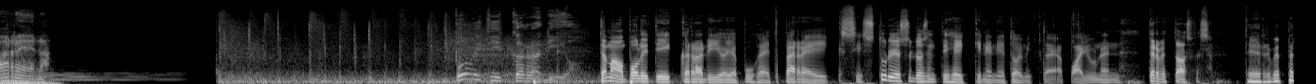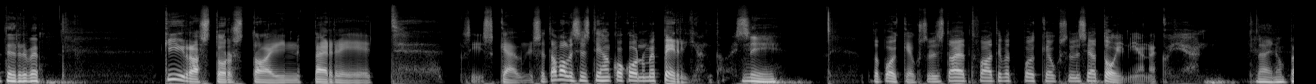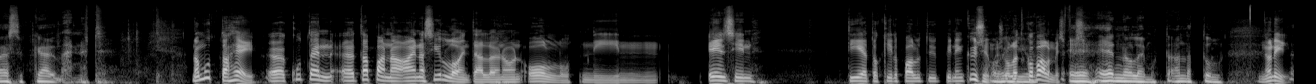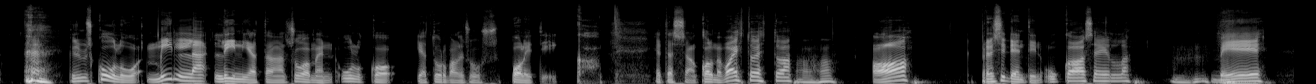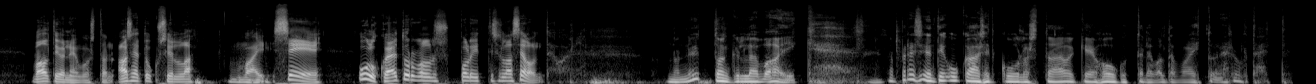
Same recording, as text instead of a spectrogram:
Areena. Politiikka Radio. Tämä on Politiikka Radio ja puheet päreiksi. Studiossa dosentti Heikkinen ja toimittaja Pajunen. Terve taas Vesa. Tervepä terve. Kiirastorstain päreet siis käynnissä. Tavallisesti ihan kokoonnumme perjantaisin. Niin, Mutta poikkeukselliset ajat vaativat poikkeuksellisia toimia näköjään. näin on päässyt käymään nyt. No mutta hei, kuten tapana aina silloin tällöin on ollut, niin ensin tietokilpailutyyppinen kysymys. Oi Oletko joo. valmis? Eh, en ole, mutta anna tulla. No niin. Kysymys kuuluu, millä linjataan Suomen ulko- ja turvallisuuspolitiikkaa? Ja tässä on kolme vaihtoehtoa. Aha. A. Presidentin ukaaseilla. Mm-hmm. B. Valtioneuvoston asetuksilla. Vai C. Ulko- ja turvallisuuspoliittisilla selonteoilla. No nyt on kyllä vaikea. No, presidentin ukaasit kuulostaa oikein houkuttelevalta vaihtoehdolta. Että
